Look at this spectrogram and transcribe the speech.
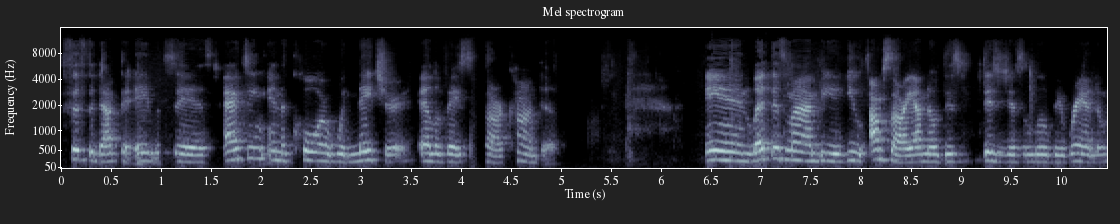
Sister Dr. Ava says, acting in accord with nature elevates our conduct. And let this mind be in you. I'm sorry, I know this this is just a little bit random,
